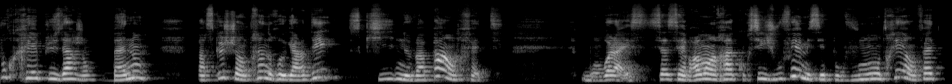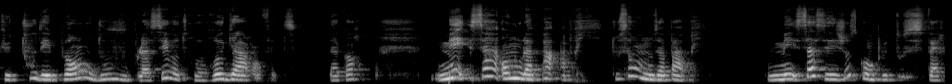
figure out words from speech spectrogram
pour créer plus d'argent? Bah non, parce que je suis en train de regarder ce qui ne va pas en fait. Bon voilà, ça c'est vraiment un raccourci que je vous fais, mais c'est pour vous montrer en fait que tout dépend d'où vous placez votre regard en fait. D'accord? Mais ça, on nous l'a pas appris. Tout ça, on nous a pas appris. Mais ça, c'est des choses qu'on peut tous faire.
